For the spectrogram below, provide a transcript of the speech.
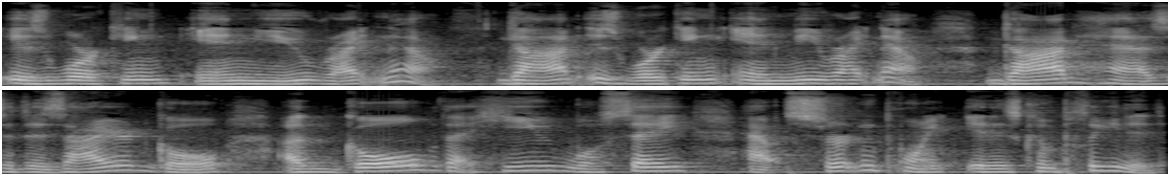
is working in you right now. God is working in me right now. God has a desired goal, a goal that He will say at a certain point it is completed.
